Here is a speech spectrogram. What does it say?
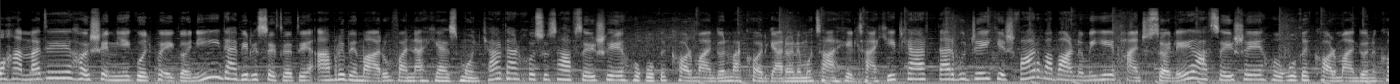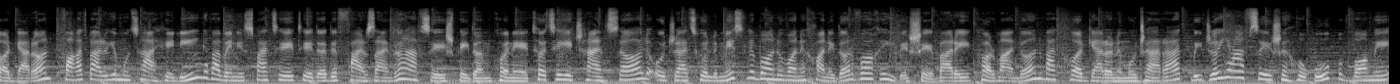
محمد هاشمی گلپایگانی دبیر ستاد امر به معروف و نهی از منکر در خصوص افزایش حقوق کارمندان و کارگران متأهل تاکید کرد. در بودجه کشور و برنامه پنج ساله افزایش حقوق کارمندان و کارگران فقط برای متأهلین و به نسبت تعداد فرزندان افزایش پیدا می‌کنه. تا طی چند سال اجرت مثل بانوان خانهدار واقعی بشه. برای کارمندان و کارگران مجرد به جای افزایش حقوق وام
